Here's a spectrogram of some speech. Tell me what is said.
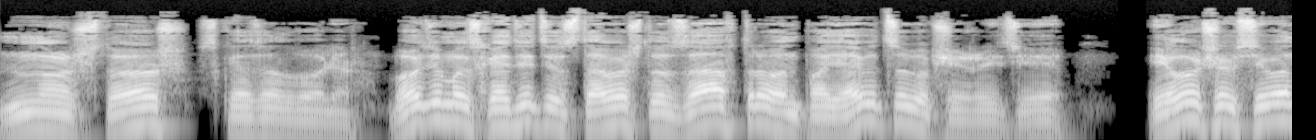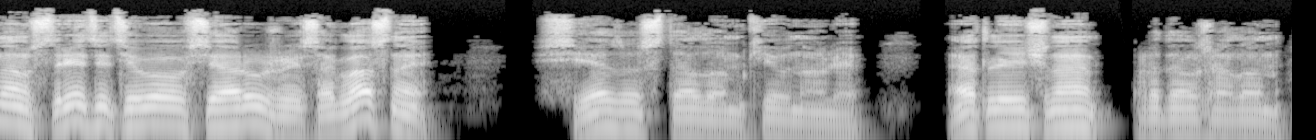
«Ну что ж», — сказал Воллер, — «будем исходить из того, что завтра он появится в общежитии. И лучше всего нам встретить его во всеоружии. Согласны?» Все за столом кивнули. «Отлично», — продолжал он.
